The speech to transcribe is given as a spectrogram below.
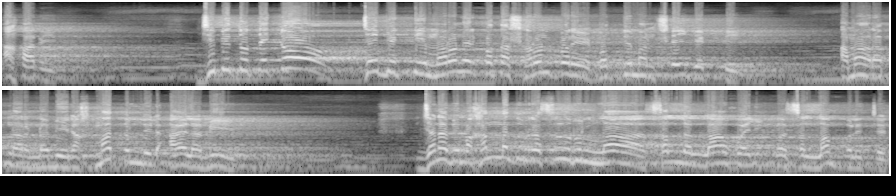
আহারে, জীবিত থেকেও যে ব্যক্তি মরণের কথা স্মরণ করে, বুদ্ধিমান সেই ব্যক্তি। আমার আপনার নবী রহমাতুল্লিল আলমী জনাবি মোহাম্মদুর রসুল্লাহ সাল্লাহ সাল্লাম বলেছেন,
